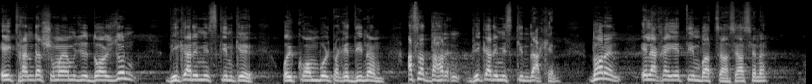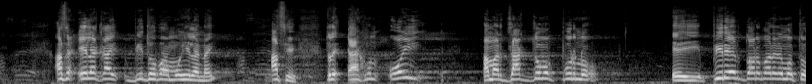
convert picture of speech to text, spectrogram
এই ঠান্ডার সময় আমি যদি দশজন ভিকারি মিসকিনকে ওই কম্বলটাকে দিলাম আচ্ছা ধরেন ভিকারি মিসকিন রাখেন ধরেন এলাকায় এতিম বাচ্চা আছে আছে না? আচ্ছা এলাকায় বিধবা মহিলা নাই? আছে। তাহলে এখন ওই আমার জাঁকজমকপূর্ণ এই পীরের দরবারের মতো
